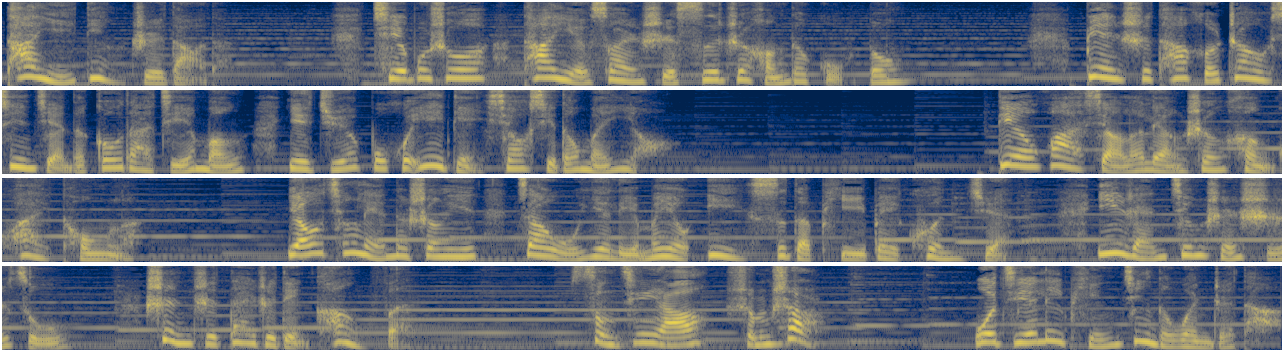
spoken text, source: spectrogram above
她一定知道的。且不说她也算是司之恒的股东，便是她和赵信简的勾搭结盟，也绝不会一点消息都没有。电话响了两声，很快通了。姚青莲的声音在午夜里没有一丝的疲惫困倦。依然精神十足，甚至带着点亢奋。宋清扬，什么事儿？我竭力平静地问着他。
